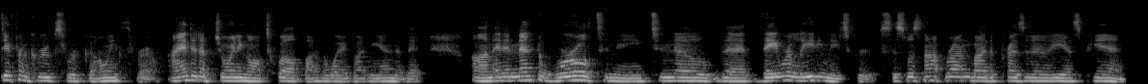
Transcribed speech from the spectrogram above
different groups were going through. I ended up joining all 12, by the way, by the end of it. Um, and it meant the world to me to know that they were leading these groups. This was not run by the president of ESPN.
